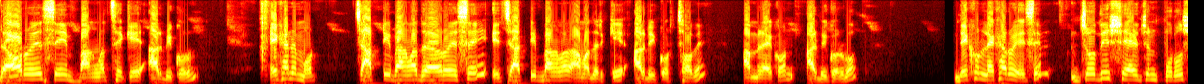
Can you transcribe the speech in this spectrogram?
দেওয়া রয়েছে বাংলা থেকে আরবি করুন। এখানে মোট চারটি বাংলা দেওয়া রয়েছে, এই চারটি বাংলা আমাদেরকে আরবি করতে হবে। আমরা এখন আরবি করব। দেখুন, লেখা রয়েছে, যদি সে একজন পুরুষ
